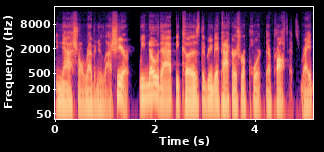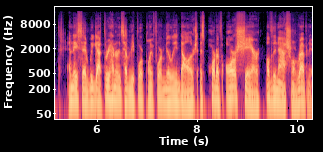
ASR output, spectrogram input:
in national revenue last year. We know that because the Green Bay Packers report their profits, right? And they said we got $374.4 million as part of our share of the national revenue.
